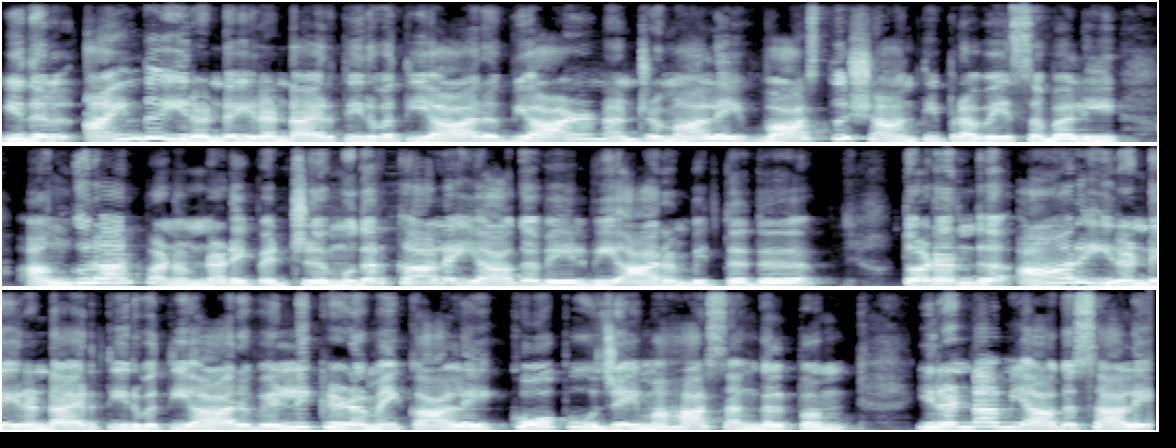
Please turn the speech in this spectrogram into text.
இதில் ஐந்து இரண்டு இரண்டாயிரத்தி இருபத்தி ஆறு வியாழன் அன்று மாலை வாஸ்து சாந்தி பிரவேச பலி அங்குரார்ப்பணம் நடைபெற்று முதற்கால யாக வேள்வி ஆரம்பித்தது. தொடர்ந்து ஆறு இரண்டு இரண்டாயிரத்தி இருபத்தி ஆறு வெள்ளிக்கிழமை காலை கோ பூஜை மகா சங்கல்பம் இரண்டாம் யாகசாலை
